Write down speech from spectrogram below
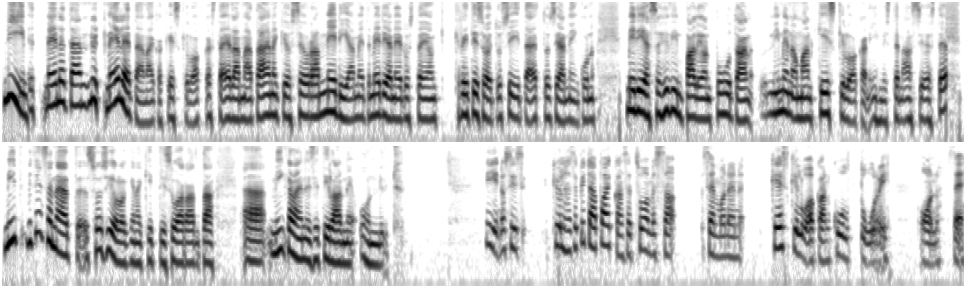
Niin, että me eletään, nyt me eletään aika keskiluokkaista elämää, tai ainakin jos seuraa mediaa, meitä median edustajia on kritisoitu siitä, että tosiaan niin kuin mediassa hyvin paljon puhutaan nimenomaan keskiluokan ihmisten asioista. Miten sä näet sosiologina Kitti Suoranta, ää, minkälainen se tilanne on nyt? Niin, no siis kyllähän se pitää paikkansa, että Suomessa semmoinen keskiluokan kulttuuri on se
